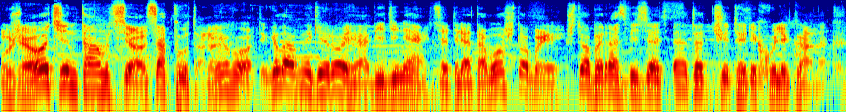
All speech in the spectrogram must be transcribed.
Уже очень там все запутано. И вот, главные герои объединяются для того, чтобы, чтобы развязать этот четыре хулиганок.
